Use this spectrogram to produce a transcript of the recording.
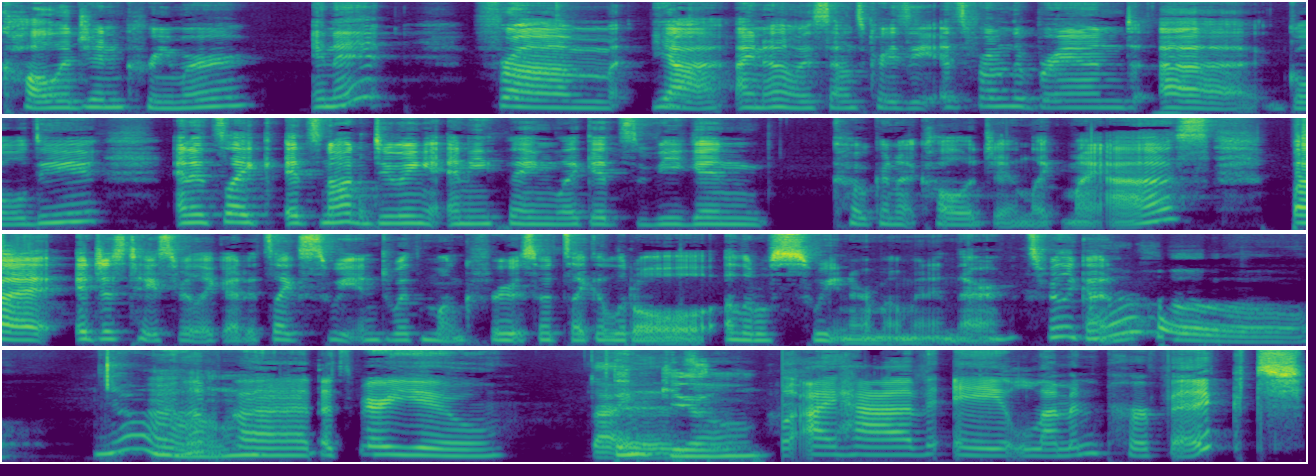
collagen creamer in it from yeah i know it sounds crazy. It's from the brand uh goldie and it's like it's not doing anything like it's vegan coconut collagen like my ass but it just tastes really good. It's like sweetened with monk fruit so it's like a little a little sweetener moment in there. It's really good. Oh. Yeah. I love that. That's very you. that thank is- you. I have a lemon perfect.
